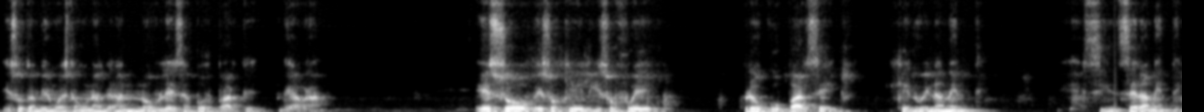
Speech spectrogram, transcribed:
eso también muestra una gran nobleza por parte de Abraham. Eso, eso que él hizo fue preocuparse genuinamente, sinceramente,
